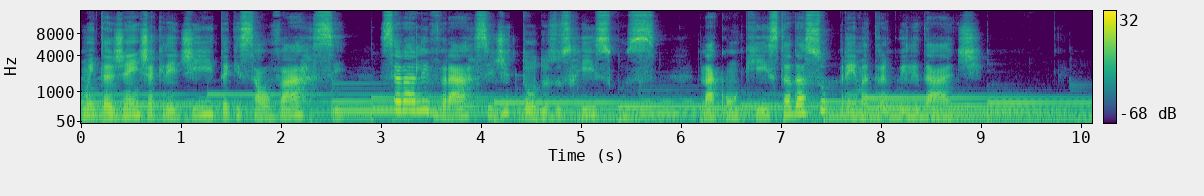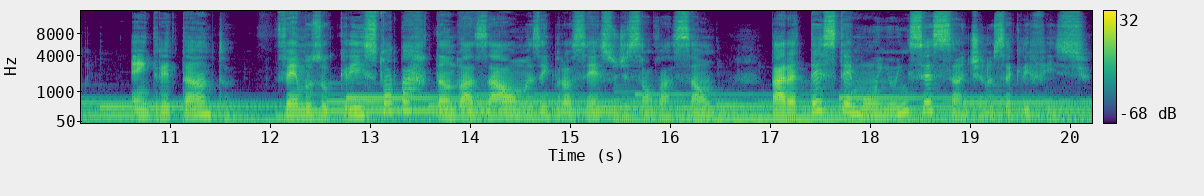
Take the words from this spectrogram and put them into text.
Muita gente acredita que salvar-se será livrar-se de todos os riscos na conquista da suprema tranquilidade. Entretanto, vemos o Cristo apartando as almas em processo de salvação para testemunho incessante no sacrifício.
